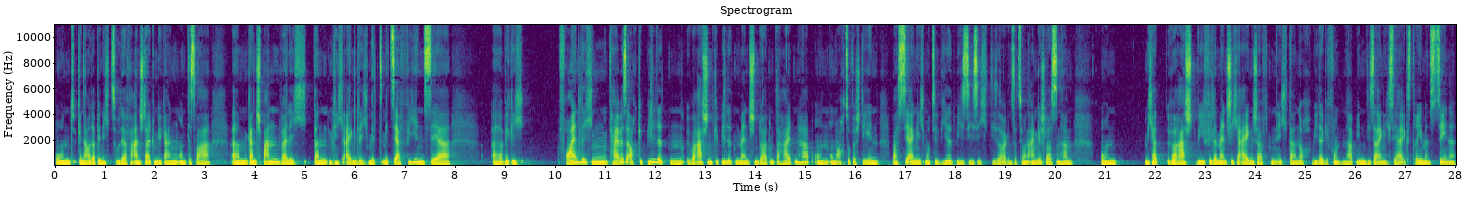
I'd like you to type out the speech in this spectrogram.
Und genau, da bin ich zu der Veranstaltung gegangen und das war ähm, ganz spannend, weil ich dann mich eigentlich mit, mit sehr vielen, sehr äh, wirklich freundlichen, teilweise auch gebildeten, überraschend gebildeten Menschen dort unterhalten habe, und, um auch zu verstehen, was sie eigentlich motiviert, wie sie sich dieser Organisation angeschlossen haben. Und mich hat überrascht, wie viele menschliche Eigenschaften ich da noch wiedergefunden habe in dieser eigentlich sehr extremen Szene.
